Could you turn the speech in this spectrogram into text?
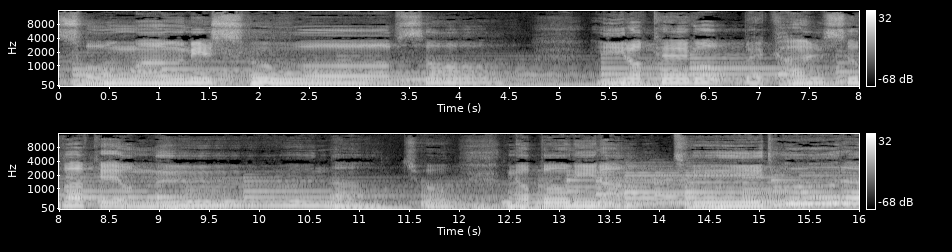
속마음일 수 없어. 이렇게 고백할 수밖에 없는 나죠. 몇 번이나 뒤돌아섰는지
